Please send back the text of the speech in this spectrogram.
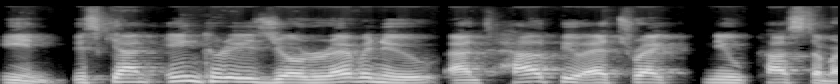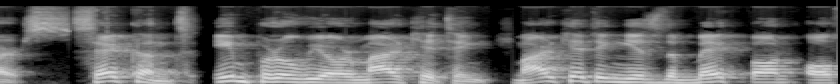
in. This can increase your revenue and help you attract new customers. Second, improve your marketing. Marketing is the backbone of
